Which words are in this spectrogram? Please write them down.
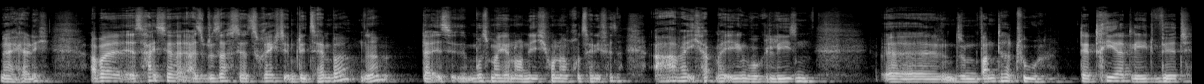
Na, herrlich. Aber es heißt ja, also du sagst ja zu Recht im Dezember, ne? Da ist, muss man ja noch nicht hundertprozentig fest sein. Aber ich habe mal irgendwo gelesen, äh, so ein Wandtattoo. Der Triathlet wird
